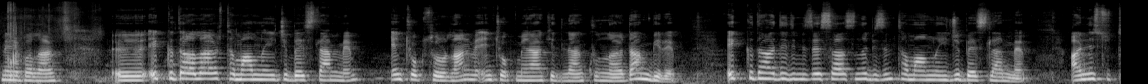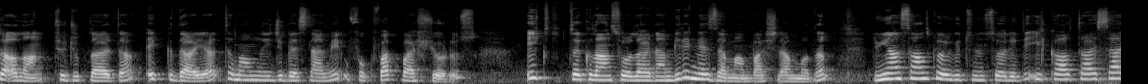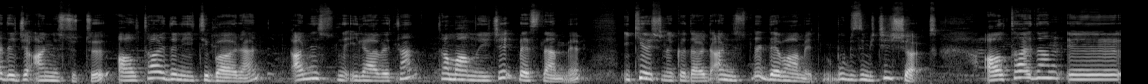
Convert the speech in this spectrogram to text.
Merhabalar. Ee, ek gıdalar tamamlayıcı beslenme en çok sorulan ve en çok merak edilen konulardan biri. Ek gıda dediğimiz esasında bizim tamamlayıcı beslenme. Anne sütü alan çocuklarda ek gıdaya tamamlayıcı beslenmeye ufak ufak başlıyoruz. İlk takılan sorulardan biri ne zaman başlanmalı? Dünya Sağlık Örgütü'nün söylediği ilk 6 ay sadece anne sütü, 6 aydan itibaren anne sütüne ilaveten tamamlayıcı beslenme. 2 yaşına kadar da anne sütüne devam etme. Bu bizim için şart. 6 aydan e,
